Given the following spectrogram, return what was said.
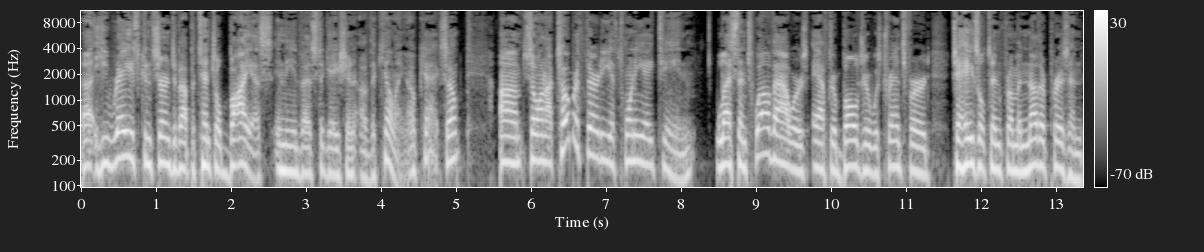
Uh, he raised concerns about potential bias in the investigation of the killing. Okay, so um, so on October 30th, 2018, less than 12 hours after Bulger was transferred to Hazleton from another prison,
